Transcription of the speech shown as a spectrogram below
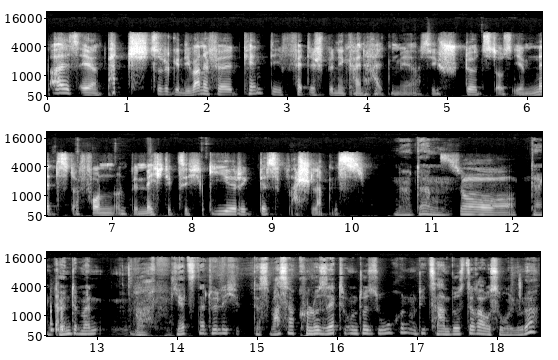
Als er patsch zurück in die Wanne fällt, kennt die fette Spinne kein Halten mehr. Sie stürzt aus ihrem Netz davon und bemächtigt sich gierig des Waschlappens. Na dann, So. dann könnte man jetzt natürlich das Wasserklosett untersuchen und die Zahnbürste rausholen, oder?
